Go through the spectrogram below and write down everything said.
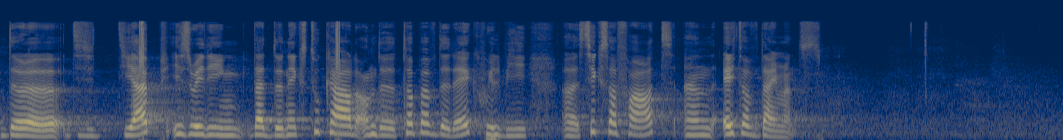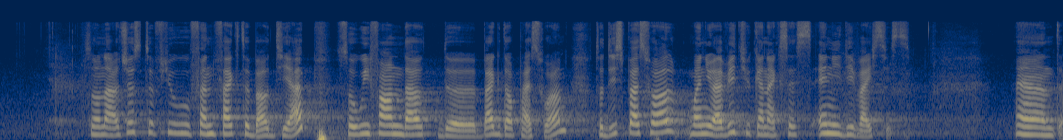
The, the, the, app is reading that the next two cards on the top of the deck will be uh, six of hearts and eight of diamonds. So now just a few fun facts about the app. So we found out the backdoor password. So this password, when you have it, you can access any devices. And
